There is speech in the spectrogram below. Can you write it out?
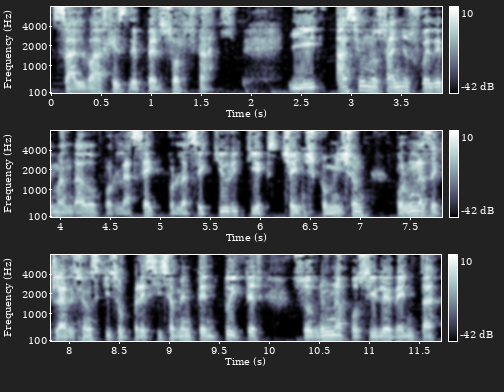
salvajes de personas. Y hace unos años fue demandado por la SEC, por la Security Exchange Commission, por unas declaraciones que hizo precisamente en Twitter sobre una posible venta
